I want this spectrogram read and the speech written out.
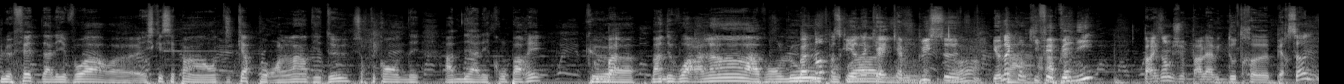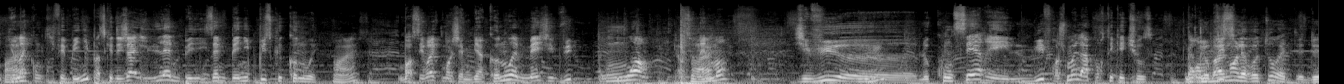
le fait d'aller voir, euh, est-ce que c'est pas un handicap pour l'un des deux, surtout quand on est amené à les comparer, que Bah- euh, bah, de voir l'un avant l'autre Bah non, parce qu'il y en a qui, qui aiment plus. euh. Il y en a qui ont Bah, kiffé après- Benny. Par exemple, je parlais avec d'autres personnes. Il y en a qui ont kiffé Benny parce que déjà, ils aiment, ils aiment Benny plus que Conway. Ouais. Bon, c'est vrai que moi, j'aime bien Conway, mais j'ai vu, pour moi, personnellement, j'ai vu euh, le concert et lui, franchement, il a apporté quelque chose. En globalement, plus- les retours étaient de,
